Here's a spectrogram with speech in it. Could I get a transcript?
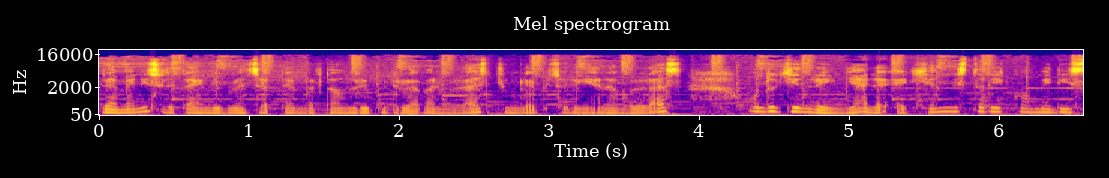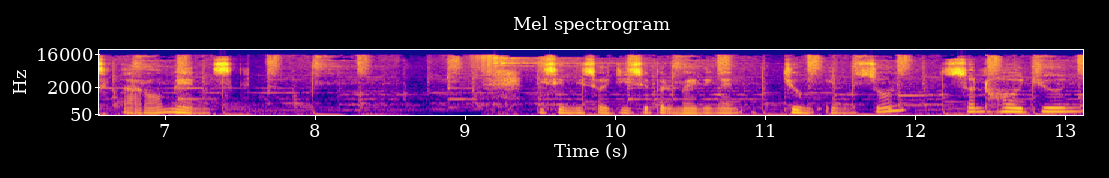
Drama ini sudah tayang di bulan September tahun 2018, jumlah episodenya 16. Untuk genrenya ada action, misteri, komedi, serta romance. Di sini Soji bermain dengan Jung In Sun, Son Ho Jun,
